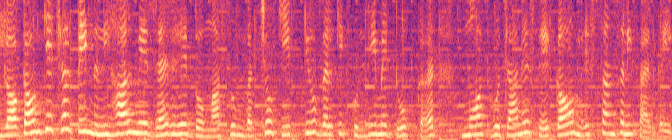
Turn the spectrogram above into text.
लॉकडाउन के चलते ननिहाल में रह रहे दो मासूम बच्चों की ट्यूबवेल की कुंडी में डूबकर मौत हो जाने से गाँव में सनसनी फैल गई।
